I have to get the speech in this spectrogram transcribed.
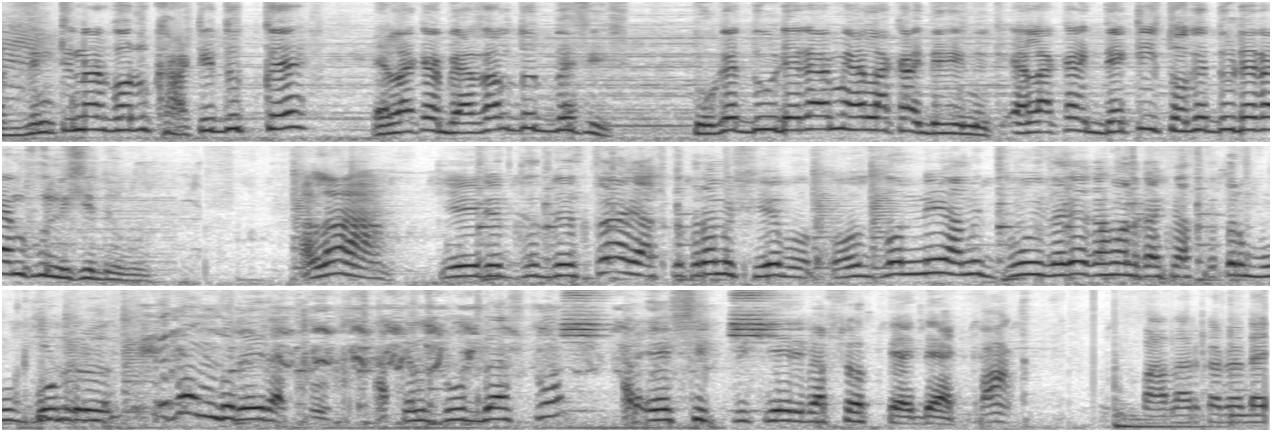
আর্জেন্টিনার গরু খাঁটি দুধকে এলাকায় বেজাল দুধ বেশিস। তোকে দুধের আমি এলাকায় দেখিনি এলাকায় দেখলি তোকে দুধের আমি পুলিশে দেবো। আল্লাহ কি রে দুধ বেচতে আজকে তোর আমি শেবো তোর জন্য আমি দুই জায়গায় কামান খাইছি আজকে তোর মুখ বন্ধ বন্ধ রেই রাখব। আজকে আমি দুধ বেচবো আর এর শিখছি কি এর ব্যবসা করতে দেখ। বাজার কাটাটা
